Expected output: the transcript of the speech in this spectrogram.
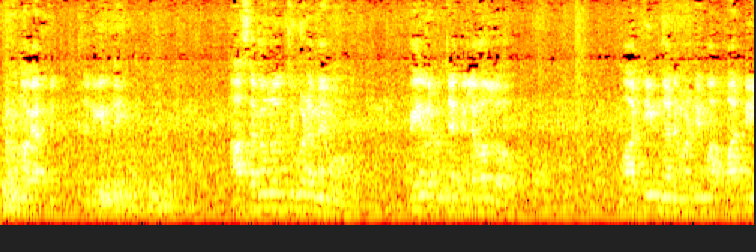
కరోనా వ్యాప్తి జరిగింది. ఆ సమయం నుంచి కూడా మేము కేంద్ర పంచాయతీ లెవెల్లో మా టీం కానివ్వండి మా పార్టీ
